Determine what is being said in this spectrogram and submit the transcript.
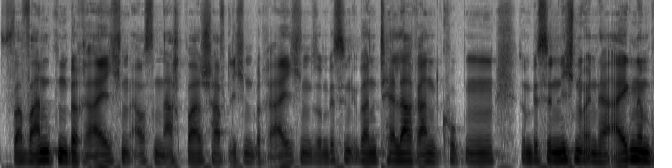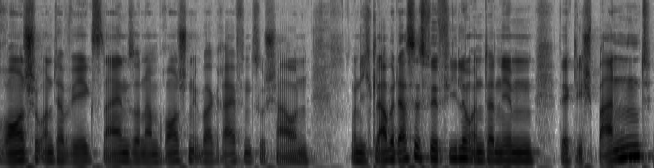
verwandten Bereichen, aus nachbarschaftlichen Bereichen, so ein bisschen über den Tellerrand gucken, so ein bisschen nicht nur in der eigenen Branche unterwegs sein, sondern branchenübergreifend zu schauen. Und ich glaube, das ist für viele Unternehmen wirklich spannend.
